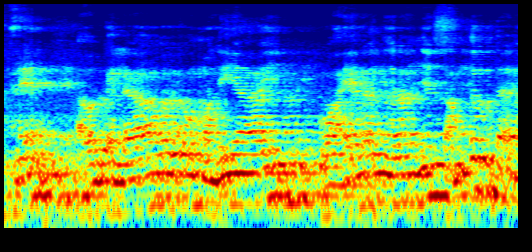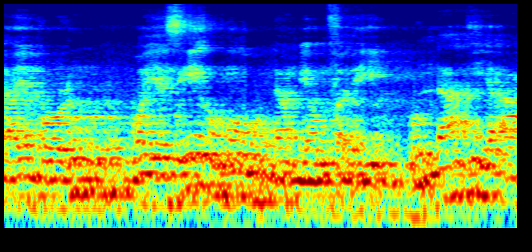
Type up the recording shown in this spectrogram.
അങ്ങനെ അവർക്ക് എല്ലാവർക്കും മതിയായി. വയറ് നിറഞ്ഞ് സംതൃപ്തരായപ്പോഴും ഉണ്ടാക്കിയ ആ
